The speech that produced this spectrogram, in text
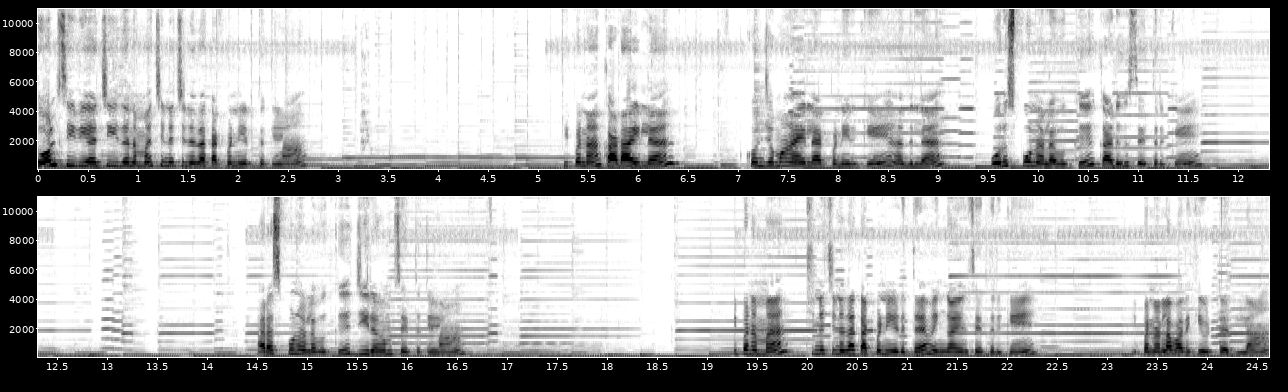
தோல் சீவியாச்சு இதை நம்ம சின்ன சின்னதாக கட் பண்ணி எடுத்துக்கலாம். இப்போ நான் கடாயில் கொஞ்சமாக ஆயில் ஆட் பண்ணியிருக்கேன் அதில் ஒரு ஸ்பூன் அளவுக்கு கடுகு சேர்த்துருக்கேன். அரை ஸ்பூன் அளவுக்கு ஜீரகம் சேர்த்துக்கலாம். இப்போ நம்ம சின்ன சின்னதாக கட் பண்ணி எடுத்த வெங்காயம் சேர்த்துருக்கேன். இப்போ நல்லா வதக்கி விட்டுடலாம்.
